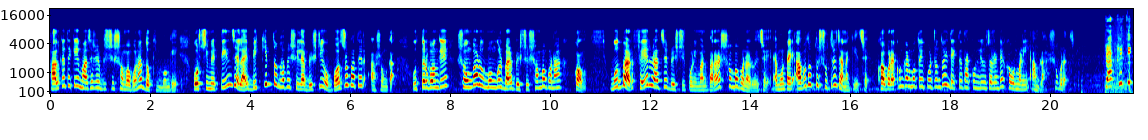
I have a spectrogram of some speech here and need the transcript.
হালকা থেকে মাঝারি বৃষ্টির সম্ভাবনা দক্ষিণবঙ্গে। পশ্চিমের তিন জেলায় বিক্ষিপ্তভাবে শিলাবৃষ্টি ও বজ্রপাতের আশঙ্কা। উত্তরবঙ্গে সোমবার ও মঙ্গলবার বৃষ্টির সম্ভাবনা কম। বুধবার ফের রাজ্যে বৃষ্টির পরিমাণ বাড়ার সম্ভাবনা রয়েছে। এমনটাই আবদপ্তর সূত্রে জানা গিয়েছে। খবর এখনকার মতো এই পর্যন্তই। দেখতে থাকুন নিউজিল্যান্ডের খবর মানি আমরা। শুভরাত্রি। প্রাকৃতিক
